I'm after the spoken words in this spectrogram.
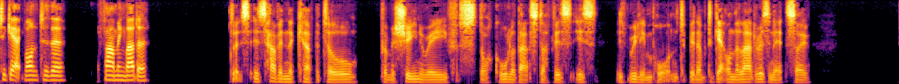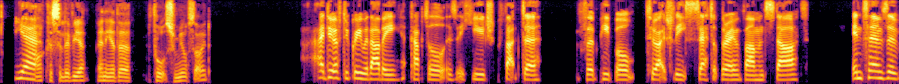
to get onto the farming ladder. So it's, it's having the capital for machinery, for stock, all of that stuff is is is really important to being able to get on the ladder, isn't it? So, yeah, Marcus, Olivia, any other thoughts from your side? I do have to agree with Abby. Capital is a huge factor for people to actually set up their own farm and start. In terms of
